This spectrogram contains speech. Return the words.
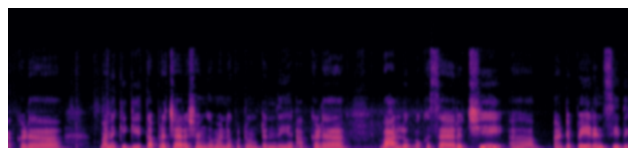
అక్కడ మనకి గీతా ప్రచార సంఘం అని ఒకటి ఉంటుంది. అక్కడ వాళ్ళు ఒకసారి వచ్చి అంటే పేరెంట్స్ ఇది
